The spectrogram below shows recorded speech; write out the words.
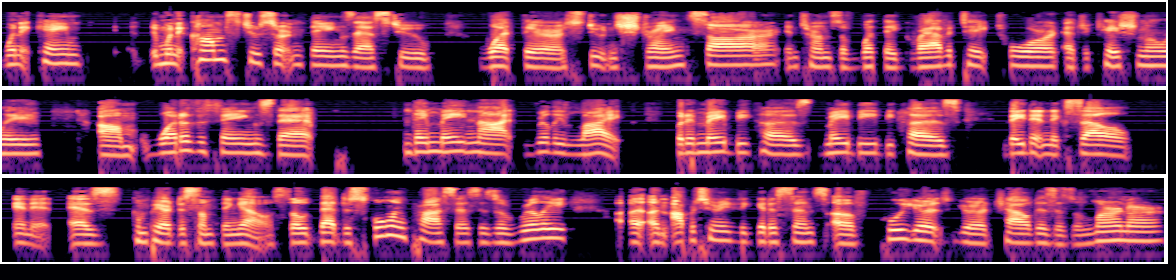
when it came, when it comes to certain things as to what their student strengths are in terms of what they gravitate toward educationally. Um, what are the things that they may not really like, but it may because maybe because they didn't excel in it as compared to something else. So that the schooling process is a really an opportunity to get a sense of who your your child is as a learner,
